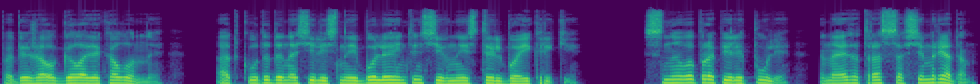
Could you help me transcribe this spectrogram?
побежал к голове колонны, откуда доносились наиболее интенсивные стрельба и крики. Снова пропели пули, на этот раз совсем рядом,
